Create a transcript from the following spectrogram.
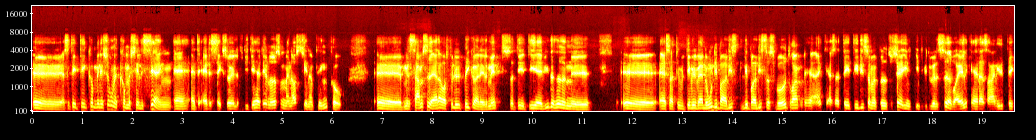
Øh, altså det, det er en kombination af kommercialiseringen af, af, det, af det seksuelle, fordi det her det er jo noget, som man også tjener penge på. Øh, men samtidig er der også selvfølgelig et frigørende element, så det, det er i virkeligheden... Øh, Øh, altså, det, det vil være nogle liberalist, liberalisters våde drøm, det her. Ikke? Altså, det, det er ligesom er blevet totalt individualiseret, hvor alle kan have deres egen lille fix.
